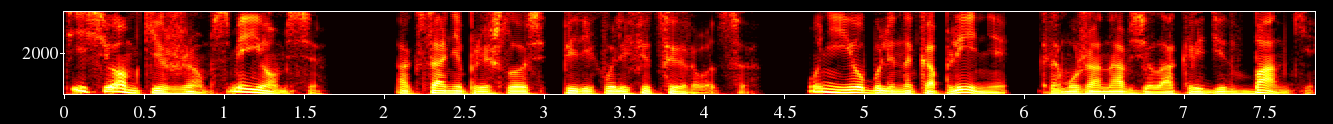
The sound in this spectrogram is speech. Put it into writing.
«Тесемки жжем, смеемся». Оксане пришлось переквалифицироваться. У нее были накопления, к тому же она взяла кредит в банке.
